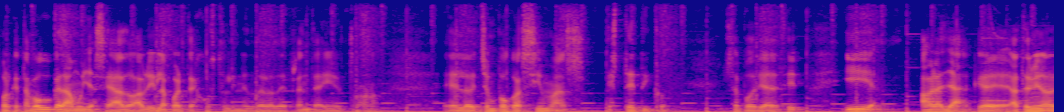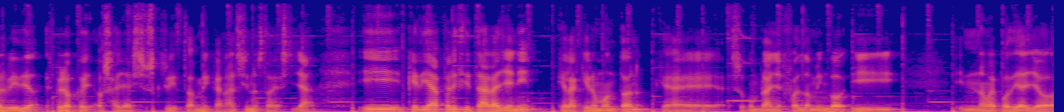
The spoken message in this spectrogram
porque tampoco queda muy aseado abrir la puerta justo el inodoro de frente ahí el trono. Eh, lo he hecho un poco así más estético, se podría decir. Y ahora ya que ha terminado el vídeo, espero que os hayáis suscrito a mi canal si no estáis ya. Y quería felicitar a Jenny, que la quiero un montón, que eh, su cumpleaños fue el domingo y, no me podía yo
